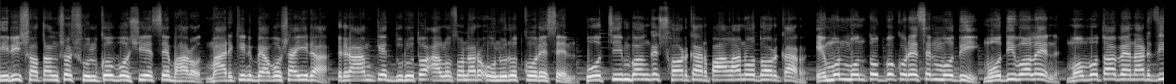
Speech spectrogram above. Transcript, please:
তিরিশ শতাংশ শুল্ক বসিয়েছে ভারত। মার্কিন ব্যবসায়ীরা ট্রাম্পকে দ্রুত আলোচনার অনুরোধ করেছেন। পশ্চিমবঙ্গের সরকার পালানো দরকার, এমন মন্তব্য করেছেন মোদী। মোদী বলেন, মমতা ব্যানার্জি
